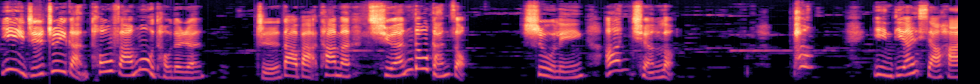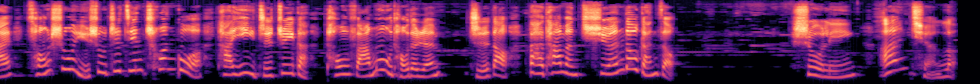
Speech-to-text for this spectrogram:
一直追赶偷伐木头的人，直到把他们全都赶走，树林安全了。砰！印第安小孩从树与树之间穿过，他一直追赶。偷伐木头的人，直到把他们全都赶走，树林安全了。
